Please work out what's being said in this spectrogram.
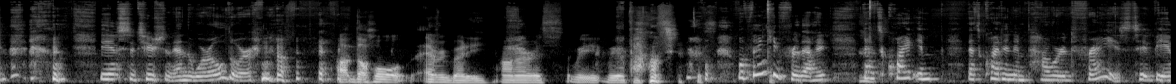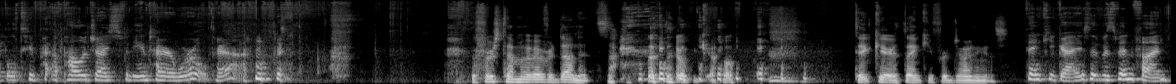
the institution and the world, or no? uh, the whole everybody on Earth. We we apologize. well, thank you for that. That's quite Im- that's quite an empowered phrase to be able to p- apologize for the entire world. Yeah. the first time I've ever done it. So there we go. Take care. Thank you for joining us. Thank you, guys. It was been fun.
